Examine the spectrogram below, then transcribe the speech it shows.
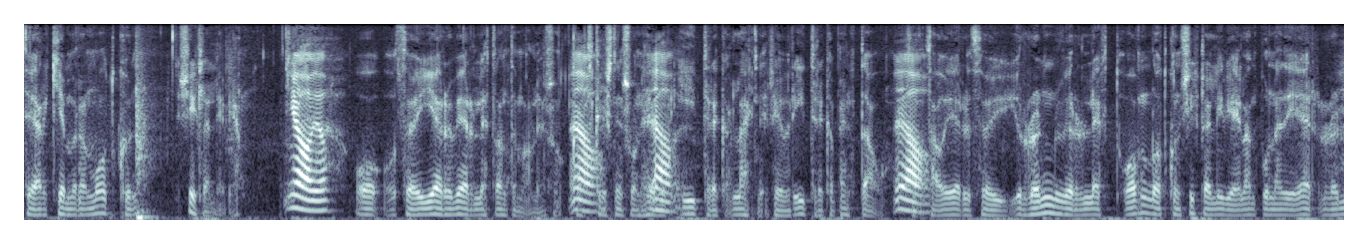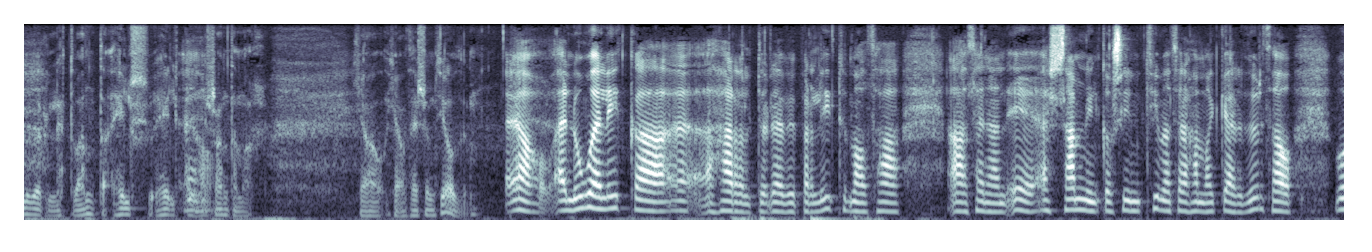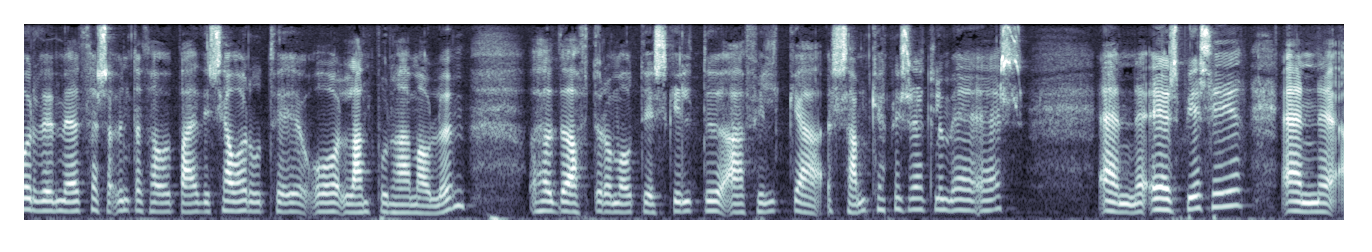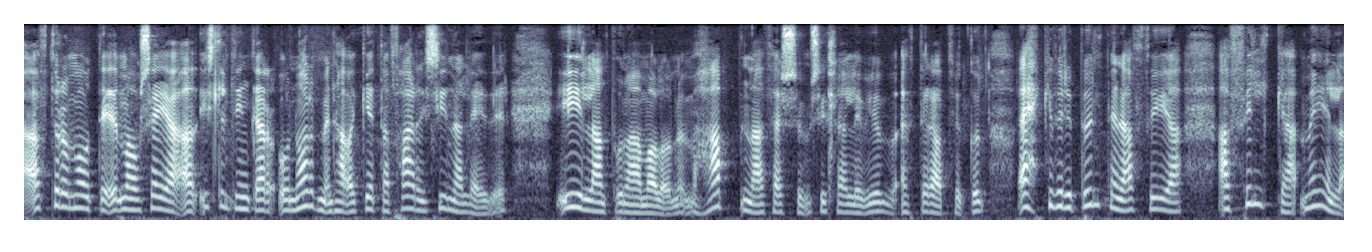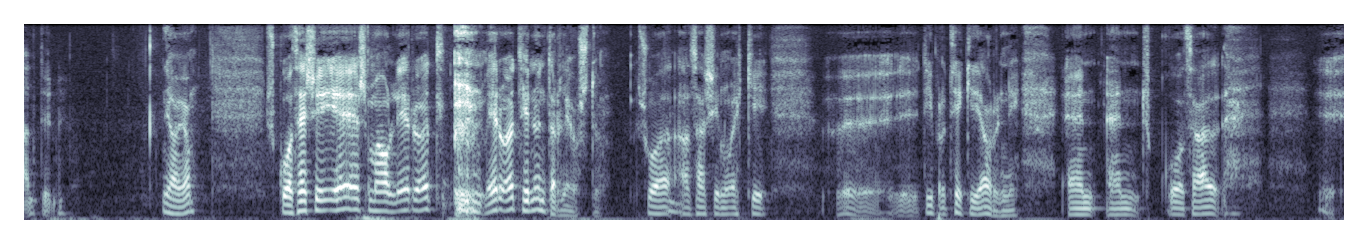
þegar kemur að mótkun síklarlefja já, já. Og, og þau eru verulegt vandamál eins og Karl Kristinsson hefur ítrekka læknir hefur ítrekka bent á. Þá, þá eru þau raunverulegt ofnlótkun síklarlífja í landbúnaði er raunverulegt vanda, heilsu, heilsu vandamál hjá, hjá þessum þjóðum. Já, en nú er líka uh, Haraldur, ef við bara lítum á það að þennan ES samning á sínum tíma þegar hann var gerður þá vorum við með þessa undan þá bæði sjáarúti og landbúnaðamálum höfðu aftur á móti skildu að fylgja samkeppnisreglum EES en ESB segir en aftur á móti má segja að Íslendingar og normin hafa geta farið sína leiðir í landbúnaðamálunum hafna þessum síklarlefjum eftir atvikum ekki verið bundin af því að, að fylgja meginlandinu. Já, já. Sko þessi EES mál eru öll, öll hinn undarlegustu. Svo að, að það sé nú ekki dýbra tekið í árinni. En, en sko það uh,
